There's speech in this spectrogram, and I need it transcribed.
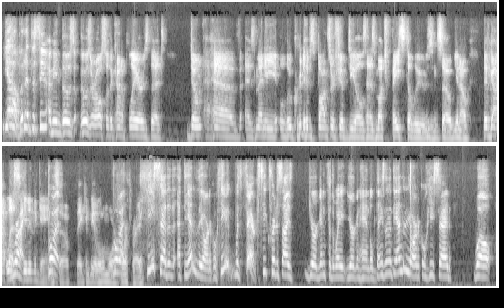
Yeah, Um, but at the same, I mean, those those are also the kind of players that don't have as many lucrative sponsorship deals and as much face to lose, and so you know they've got less Right. skin in the game, But- so they can be a little more forthright. he said it at the end of the article. He was fair because he criticized Jurgen for the way Jurgen handled things, and at the end of the article, he said, "Well,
